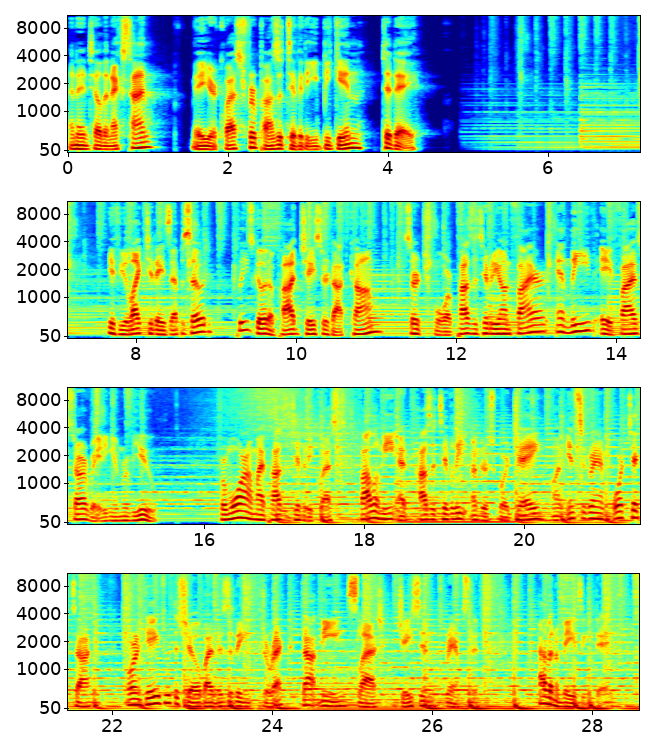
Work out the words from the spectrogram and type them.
And until the next time, may your quest for positivity begin today. If you like today's episode, please go to podchaser.com, search for Positivity on Fire, and leave a five star rating and review. For more on my positivity quest, follow me at positively underscore J on Instagram or TikTok, or engage with the show by visiting direct.me slash Jason Ramsden. Have an amazing day.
